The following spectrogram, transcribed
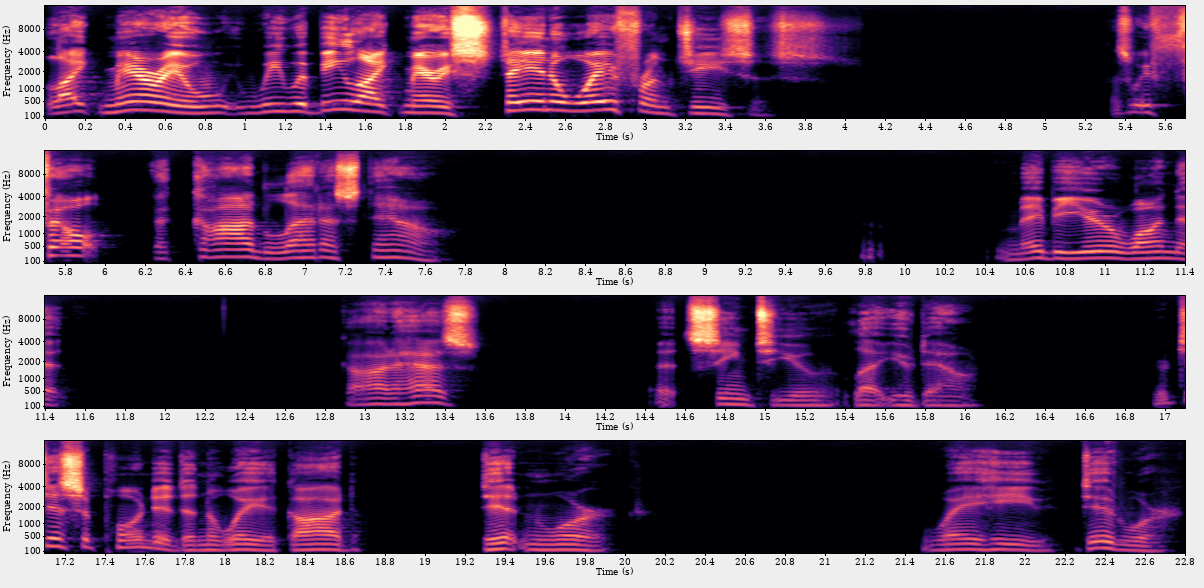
like Mary, we would be like Mary, staying away from Jesus because we felt that God let us down. Maybe you're one that God has, it seemed to you, let you down. You're disappointed in the way that God didn't work, the way He did work.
